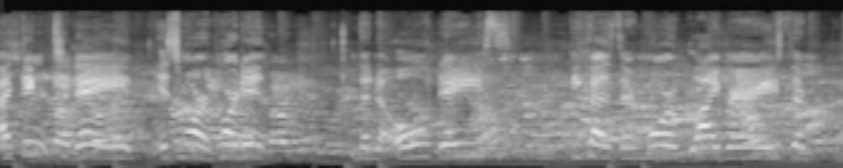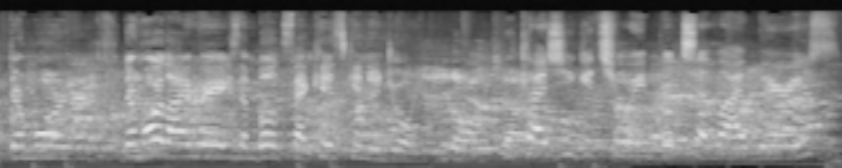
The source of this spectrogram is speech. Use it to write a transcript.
I think today it's more important than the old days because there are more libraries. There, there are more there are more libraries and books that kids can enjoy. Because you get to read books at libraries.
